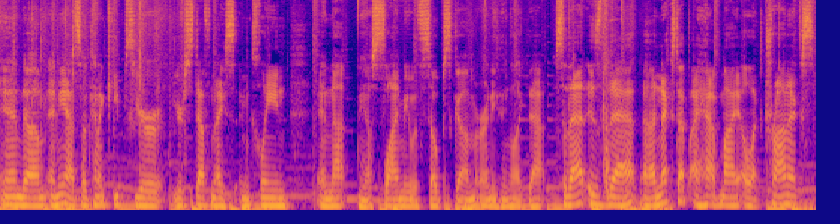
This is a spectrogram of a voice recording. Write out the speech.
And um, and yeah, so it kind of keeps your your stuff nice and clean and not you know slimy with soap scum or anything like that. So that is that. Uh, next up, I have my electronics.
